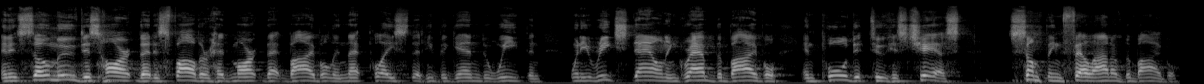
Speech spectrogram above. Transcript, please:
And it so moved his heart that his father had marked that Bible in that place that he began to weep. And when he reached down and grabbed the Bible and pulled it to his chest, something fell out of the Bible.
